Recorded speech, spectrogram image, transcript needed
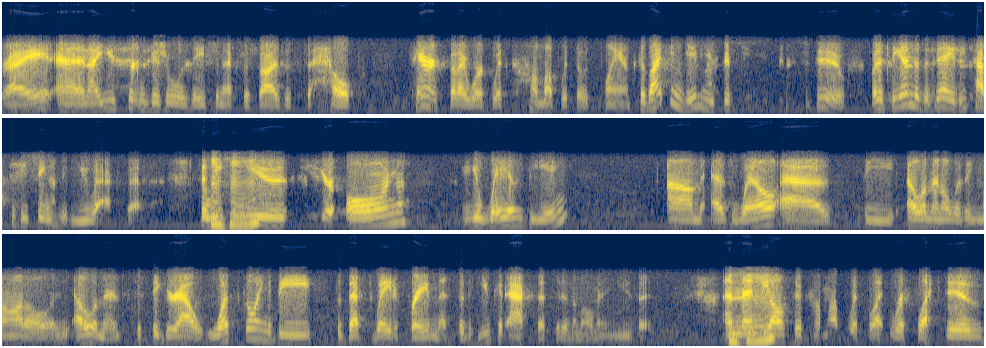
right? And I use certain visualization exercises to help parents that I work with come up with those plans because I can give you 50 things to do, but at the end of the day, these have to be things that you access. So we can Mhm. use your own your way of being, um, as well as the elemental living model and the elements to figure out what's going to be the best way to frame this so that you can access it in the moment and use it. And then we Mhm. also come up with like reflective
